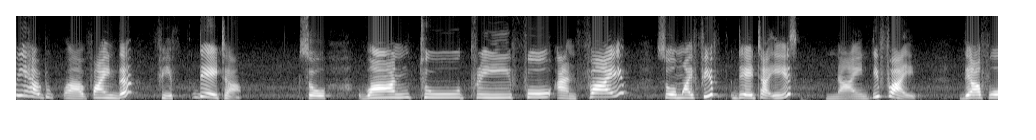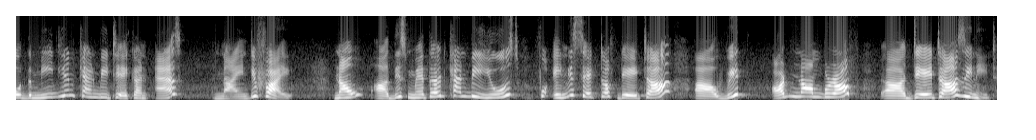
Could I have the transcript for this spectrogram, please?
we have to uh, find the fifth data. So, 1, 2, 3, 4 and 5. So, my fifth data is 95. Therefore, the median can be taken as 95. Now, uh, this method can be used for any set of data uh, with odd number of uh, datas in it.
